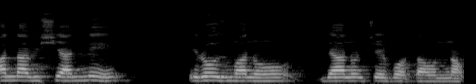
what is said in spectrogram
అన్న విషయాన్ని ఈరోజు మనం ధ్యానం చేయబోతా ఉన్నాం.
